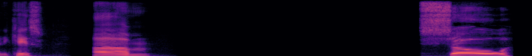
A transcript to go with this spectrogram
Any case, um, so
